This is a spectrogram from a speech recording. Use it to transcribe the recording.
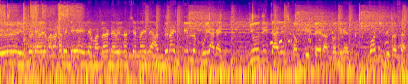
ಏ, ಇನ್ನು ಡೆವಿಲ್ ಬರಕತ್ತೈತಿ. ಇಲ್ಲಿ ಮೊದಲ ಡೆವಿಲ್ ನಡ್ಸ್ಯಾನ. ಇಲ್ಲಿ ಹದಿನೈದು ಕಿಲ್ ಬುಯ್ಯಾಗೈತೆ ಯೂಸ್ ಈ ಚಾಲೆಂಜ್ ಕಂಪ್ಲೀಟೆಡ್ ಅನ್ಬೋದು ಗೈಸ್ ಫೋರ್ಟಿ ತ್ರೀ ಪರ್ಸೆಂಟ್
